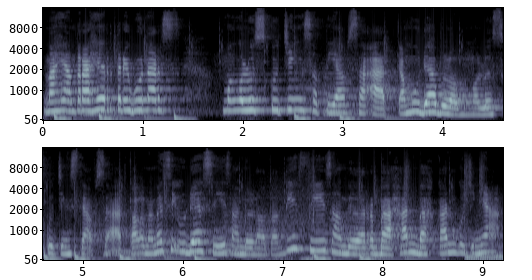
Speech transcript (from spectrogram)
Nah yang terakhir Tribunars, mengelus kucing setiap saat. Kamu udah belum mengelus kucing setiap saat? Kalau memang sih udah sih sambil nonton TV, sambil rebahan, bahkan kucingnya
